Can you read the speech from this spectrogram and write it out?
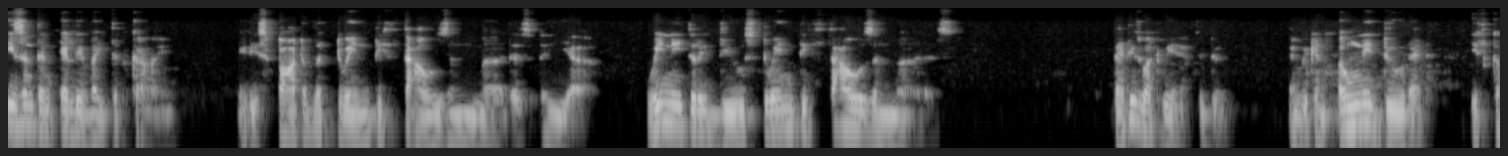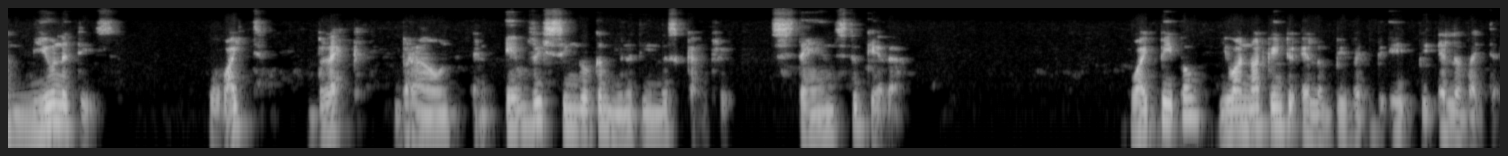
isn't an elevated crime. It is part of the 20,000 murders a year. We need to reduce 20,000 murders. That is what we have to do. And we can only do that if communities, white, black, brown, and every single community in this country stands together. White people, you are not going to ele- be, be, be elevated.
